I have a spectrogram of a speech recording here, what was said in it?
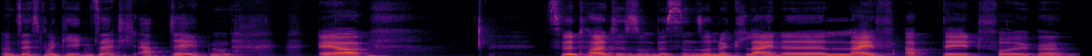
uns erstmal gegenseitig updaten. Ja. Es wird heute so ein bisschen so eine kleine Live-Update-Folge.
